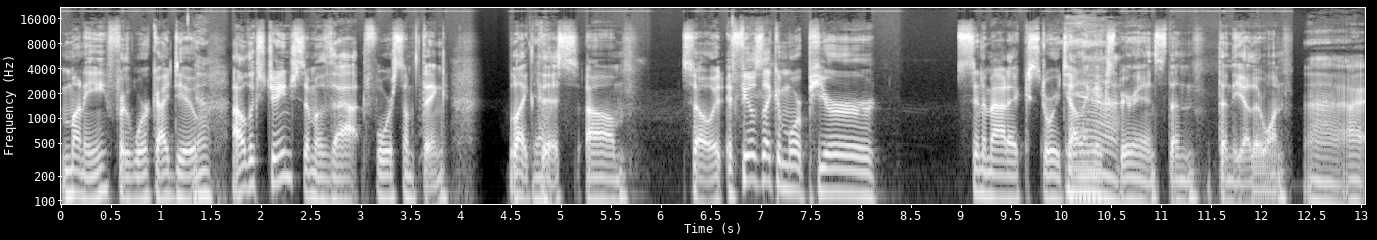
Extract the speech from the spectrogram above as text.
money for the work I do. Yeah. I'll exchange some of that for something like Yeah. this. Um, so it, it feels like a more pure cinematic storytelling Yeah. experience than than the other one. Uh, I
